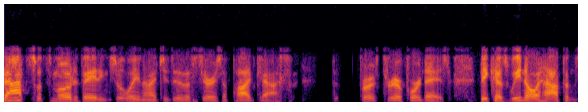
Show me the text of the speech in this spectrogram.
That's what's motivating Julie and I to do this series of podcasts for three or four days because we know what happens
